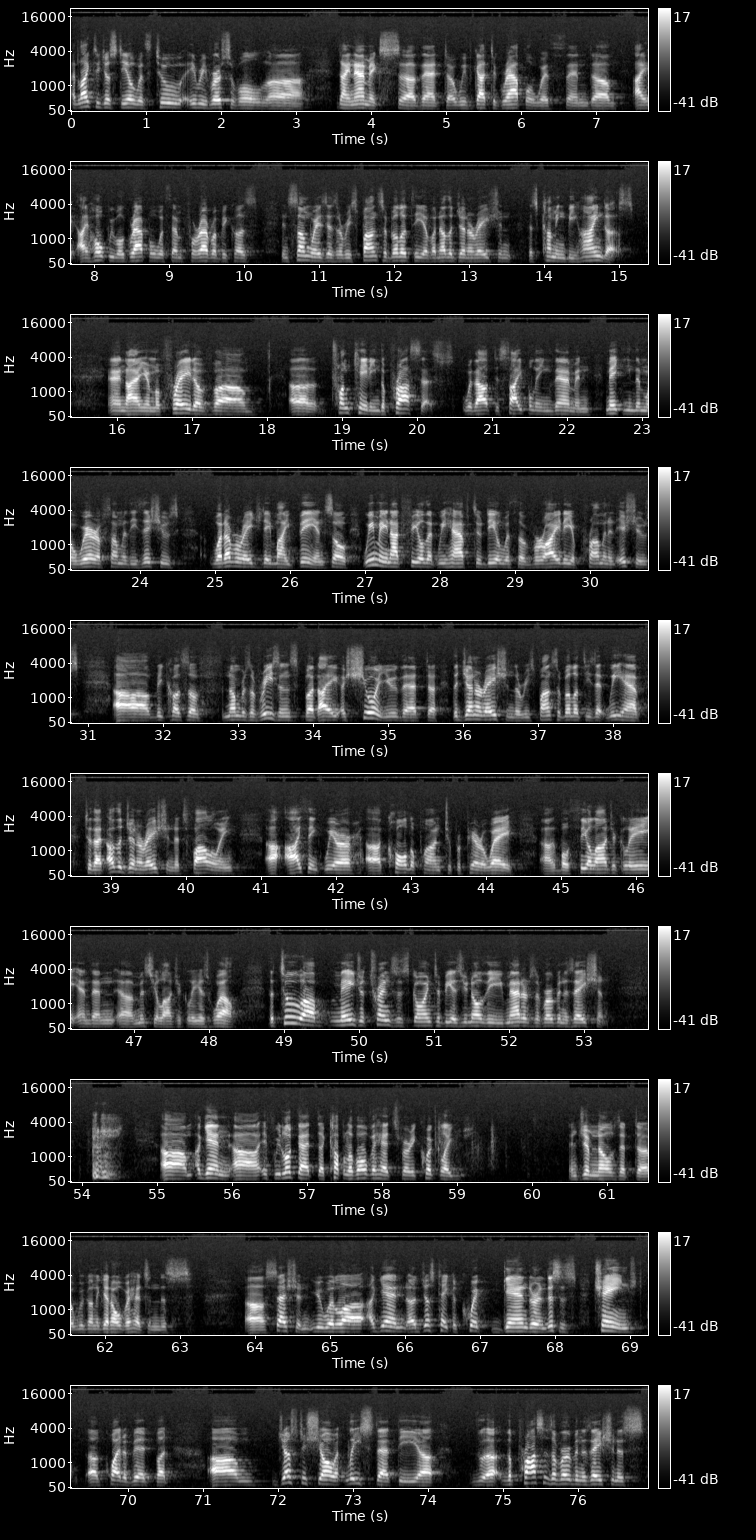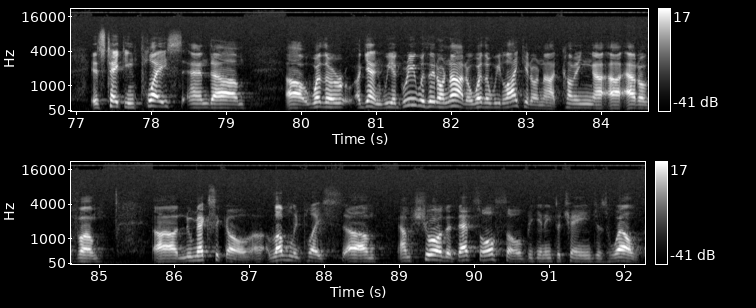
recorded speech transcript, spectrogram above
I'd like to just deal with two irreversible uh, dynamics uh, that uh, we've got to grapple with, and um, I, I, hope we will grapple with them forever because, in some ways, there's a responsibility of another generation that's coming behind us. And I am afraid of um, uh, truncating the process without discipling them and making them aware of some of these issues whatever age they might be. And so we may not feel that we have to deal with a variety of prominent issues uh, because of numbers of reasons, but I assure you that uh, the generation, the responsibilities that we have to that other generation that's following, uh, I think we are uh, called upon to prepare a way, uh, both theologically and then uh, missiologically as well. The two major trends is going to be, as you know, the matters of urbanization. Um, again, uh, if we looked at a couple of overheads very quickly, and Jim knows that uh, we're going to get overheads in this uh, session, you will, uh, again, uh, just take a quick gander, and this has changed uh, quite a bit, but um, just to show at least that the, the, the, process of urbanization is, is taking place, and um, uh, whether, again, we agree with it or not, or whether we like it or not, coming uh, uh out of um, uh, New Mexico, a lovely place. Um, I'm sure that that's also beginning to change as well,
